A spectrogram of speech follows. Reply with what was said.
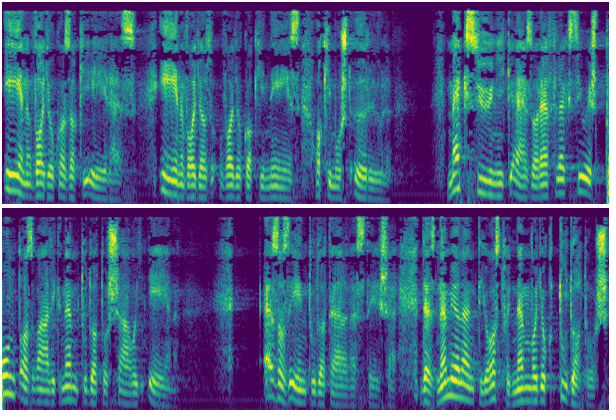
Én vagyok az, aki érez. Én vagy az, vagyok, aki néz, aki most örül. Megszűnik ez a reflexió, és pont az válik nem tudatossá, hogy én. Ez az én tudat elvesztése. De ez nem jelenti azt, hogy nem vagyok tudatos.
